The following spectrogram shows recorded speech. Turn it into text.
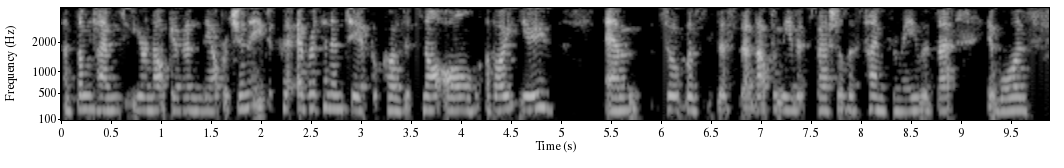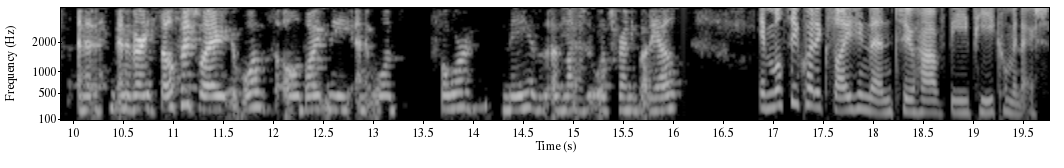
And sometimes you're not given the opportunity to put everything into it because it's not all about you. Um, so it was this. That's what made it special this time for me was that it was in a in a very selfish way. It was all about me, and it was for me as as yeah. much as it was for anybody else. It must be quite exciting then to have the EP coming out.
